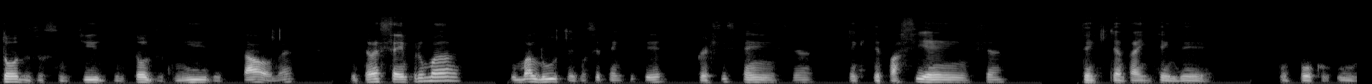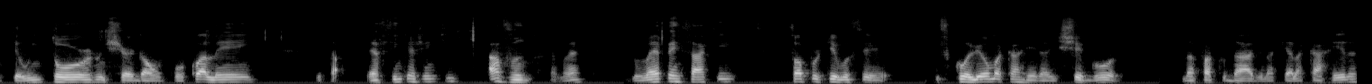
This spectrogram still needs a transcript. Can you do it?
todos os sentidos, em todos os níveis e tal, né? Então é sempre uma, uma luta e você tem que ter persistência, tem que ter paciência, tem que tentar entender um pouco o teu entorno, enxergar um pouco além e tal. É assim que a gente avança, né? Não é pensar que só porque você escolheu uma carreira e chegou na faculdade, naquela carreira,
